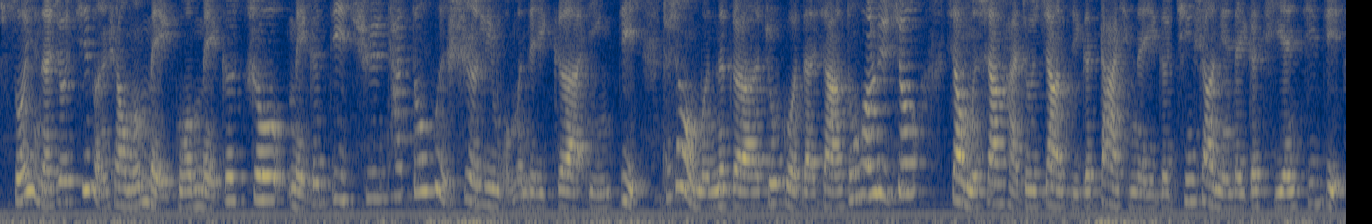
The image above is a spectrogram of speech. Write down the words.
所以呢，就基本上我们美国每个州每个地区，它都会设立我们的一个营地，就像我们那个中国的像东方绿洲，像我们上海就是这样子一个大型的一个青少年的一个体验基地。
